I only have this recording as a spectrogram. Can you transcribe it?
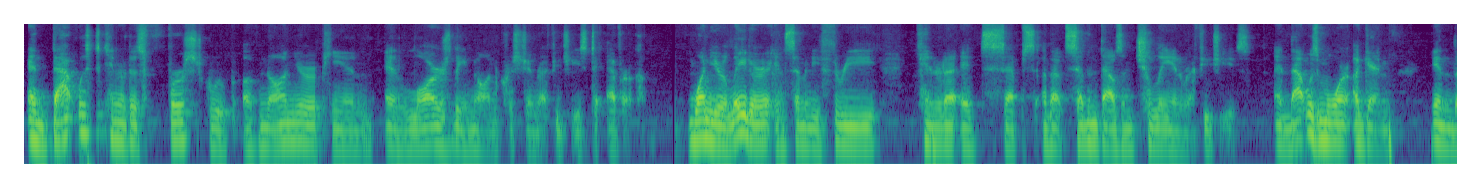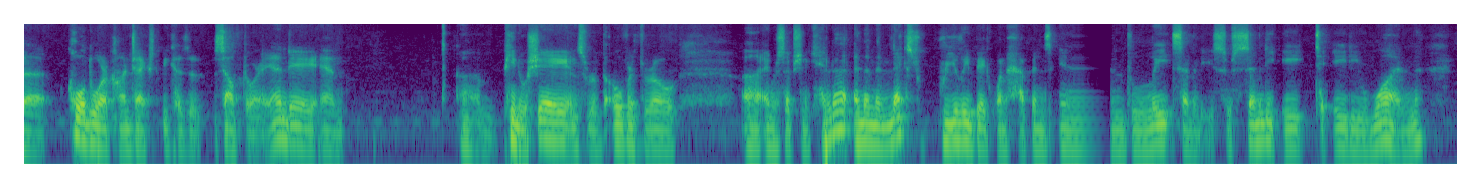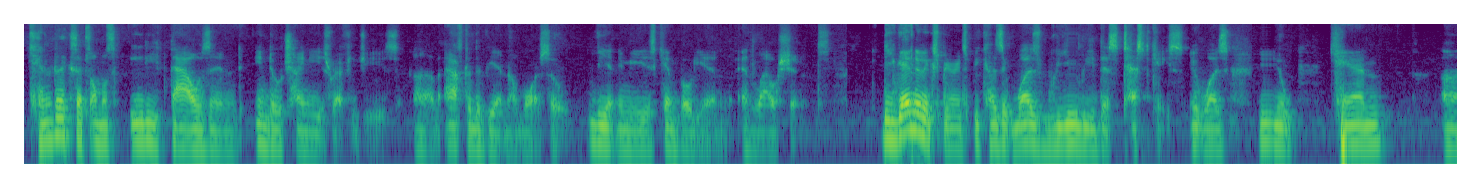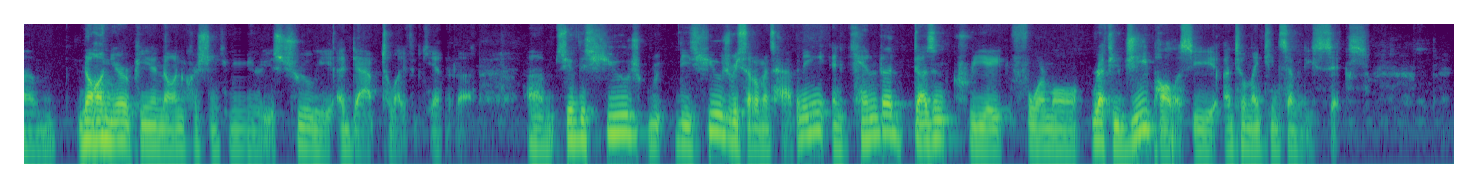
And that was Canada's first group of non European and largely non Christian refugees to ever come. One year later, in 73, Canada accepts about 7,000 Chilean refugees. And that was more, again, in the Cold War context because of Salvador Allende and um, Pinochet and sort of the overthrow uh, and reception in Canada. And then the next really big one happens in, the late 70s. So 78 to 81, Canada accepts almost 80,000 Indo Chinese refugees um, after the Vietnam War. So Vietnamese, Cambodian, and Laotians. The Ugandan experience, because it was really this test case, it was, you know, can um, non European, non Christian communities truly adapt to life in Canada? Um, so you have this huge, these huge resettlements happening, and Canada doesn't create formal refugee policy until 1976.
